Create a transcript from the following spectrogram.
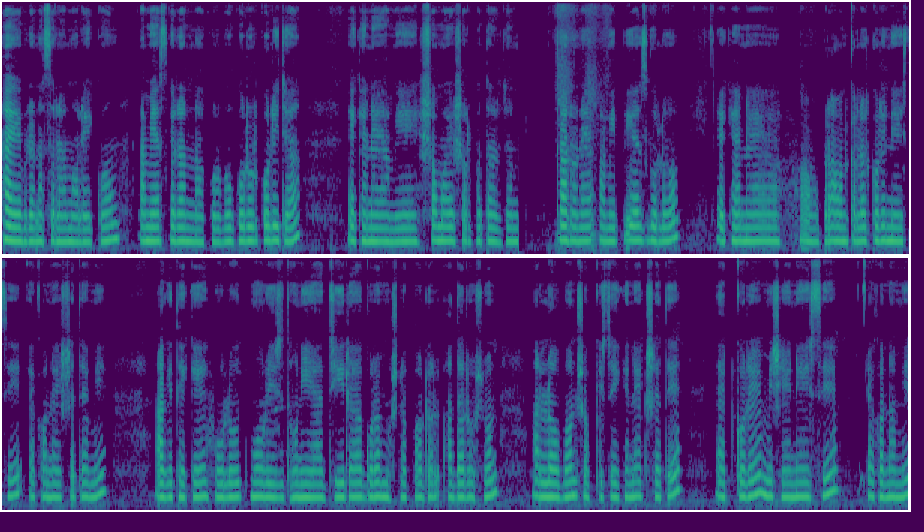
হাই এভরান আসসালামু আলাইকুম। আমি আজকে রান্না করব গরুর কলিজা। এখানে আমি সময় স্বল্পতার জন্য কারণে আমি পেঁয়াজগুলো এখানে ব্রাউন কালার করে নিয়েছি। এখন এর সাথে আমি আগে থেকে হলুদ, মরিচ, ধনিয়া, জিরা গরম মশলা পাউডার, আদা, রসুন আর লবণ সব কিছু এখানে একসাথে অ্যাড করে মিশিয়ে নিয়েছি। এখন আমি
